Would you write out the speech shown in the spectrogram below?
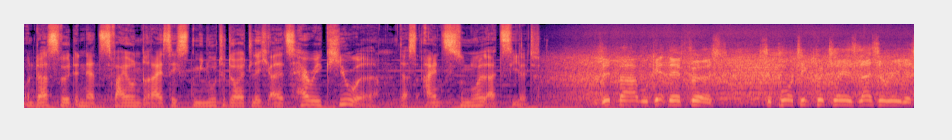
Und das wird in der 32. Minute deutlich, als Harry Kewell das 1 zu 0 erzielt. Vidmar will get there first. Supporting quickly is Lazaridis.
